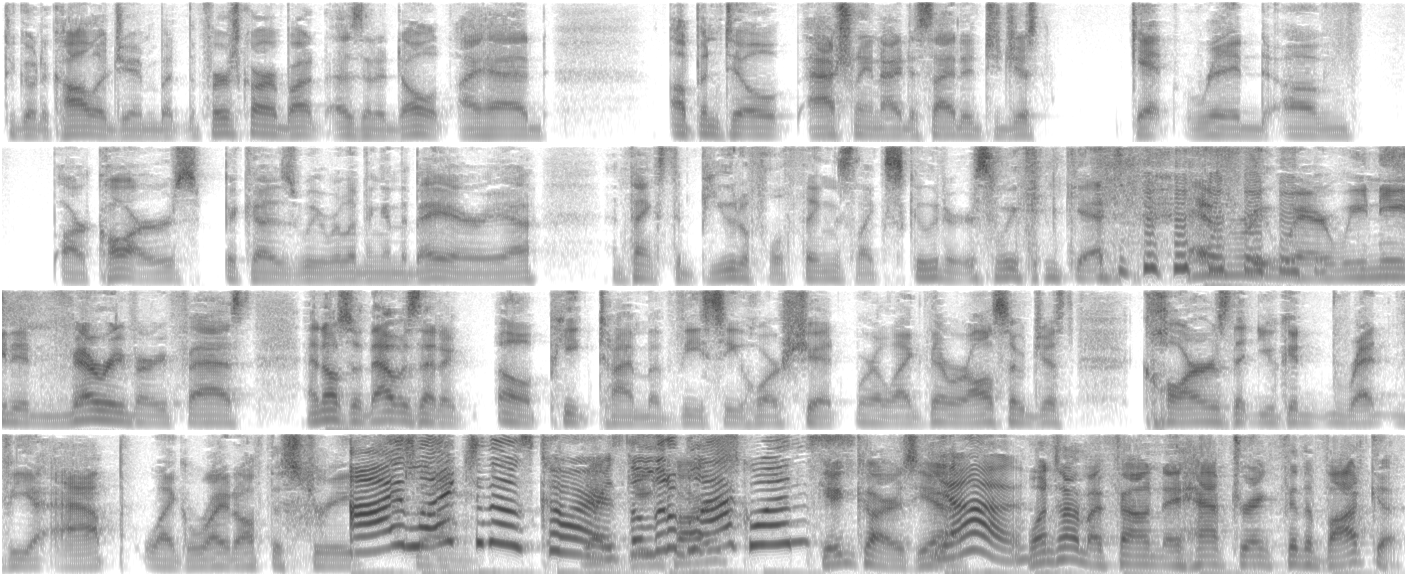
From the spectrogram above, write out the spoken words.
to go to college in. But the first car I bought as an adult, I had up until Ashley and I decided to just get rid of our cars because we were living in the Bay Area. And thanks to beautiful things like scooters, we could get everywhere we needed very, very fast. And also, that was at a oh peak time of VC horseshit, where like there were also just cars that you could rent via app, like right off the street. I So- liked those cars, the little cars. black ones. Gig cars, yeah. Yeah. One time I found a half drank fifth of vodka.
